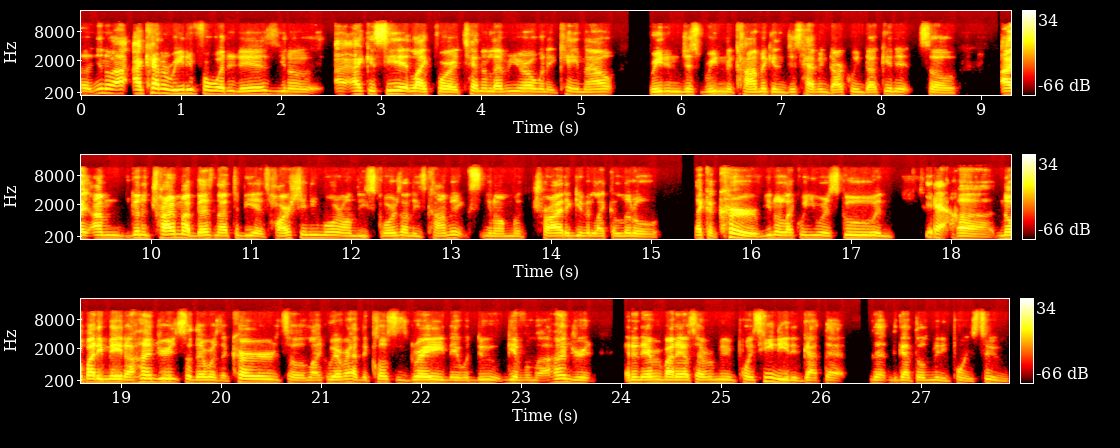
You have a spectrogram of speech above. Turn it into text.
uh, you know, I, I kind of read it for what it is. You know, I, I can see it like for a 10, 11 year old when it came out, reading, just reading the comic and just having Darkwing Duck in it. So I, I'm gonna try my best not to be as harsh anymore on these scores on these comics. You know, I'm gonna try to give it like a little like a curve, you know, like when you were in school and yeah, uh nobody made a hundred, so there was a curve. So like whoever had the closest grade, they would do give them a hundred, and then everybody else, however many points he needed, got that that got those many points too.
